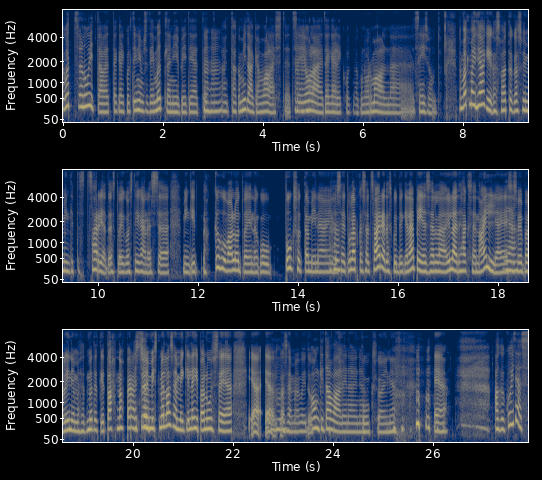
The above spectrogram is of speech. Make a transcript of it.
aga vot, see on huvitav, et tegelikult inimesed ei mõtle niipidi, et, et mm, -hmm. et aga midagi on valesti, et see mm -hmm. ei mhm. ole tegelikult nagu normaalne seisund. no vot, ma ei teagi, kas vaata kasvõi mingitest sarjadest või kust iganes äh, mingid noh, kõhuvalud või nagu puuksutamine on ju, see tuleb ka sealt sarjadest kuidagi läbi ja selle üle tehakse nalja ja, ja. siis võib-olla inimesed mõtledki, et ah, noh, pärast et söömist me lasemegi leiba luusse ja, ja, ja mm -hmm. laseme võidu. ongi tavaline, on ju. puuksu, on ju. jah. aga kuidas,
